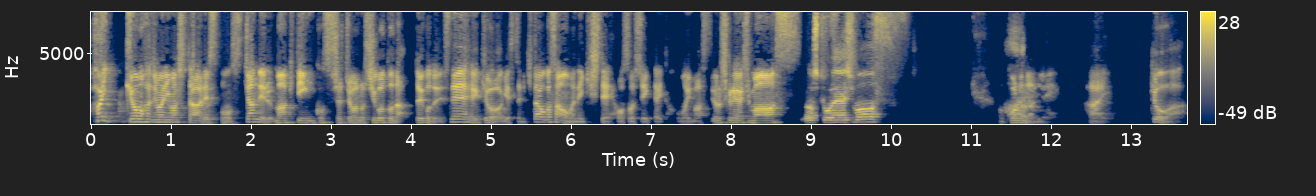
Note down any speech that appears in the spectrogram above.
はい。今日も始まりました。レスポンスチャンネル、マーケティングコスト社長の仕事だ。ということでですね、えー今日はゲストに北岡さんをお招きして放送していきたいと思います。よろしくお願いします。よろしくお願いします。コロナで、はい。今日は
